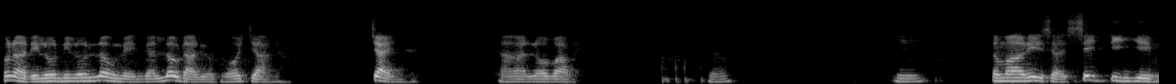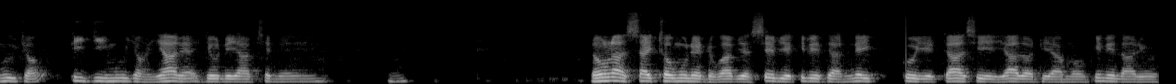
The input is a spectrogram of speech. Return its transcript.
ခုနဒီလိုဒီလိုလှုပ်နေတယ်လှုပ်တာလေးကိုသဘောကျတယ်ကြိုက်တယ်ဒါကလောဘပဲနော်ဒီတမာရိဆိုစိတ်တည်ငြိမ်မှုကြောင့်တည်ကြည်မှုကြောင့်ရတဲ့အကျိုးတရားဖြစ်နေလုံးလစိုက်ထုံမှုနဲ့တကွာပြစေပြကိလေသာနှိတ်ကိုရတားစီရသောတရားမဟုတ်ကိလေသာတွေကို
